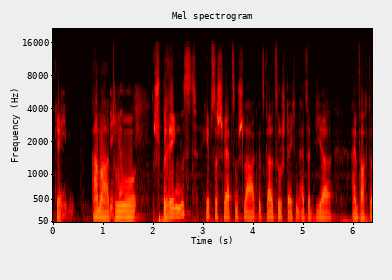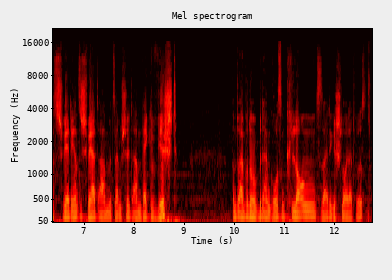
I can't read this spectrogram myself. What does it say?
Okay. Amma, Nicht du springst, hebst das Schwert zum Schlag, willst gerade zustechen, als er dir einfach das Schwert, den ganzen Schwertarm mit seinem Schildarm wegwischt und du einfach nur mit einem großen Klong zur Seite geschleudert wirst.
